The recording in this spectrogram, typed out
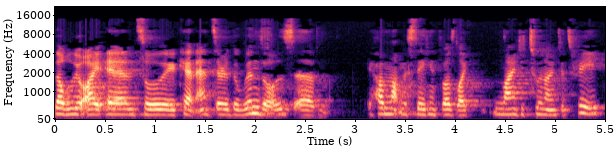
WIN so you can enter the windows. Um, if I'm not mistaken, it was like 92, 93.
